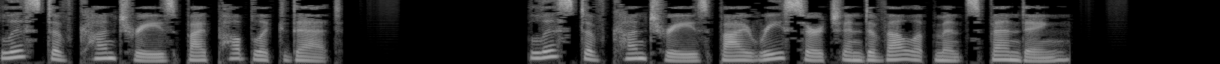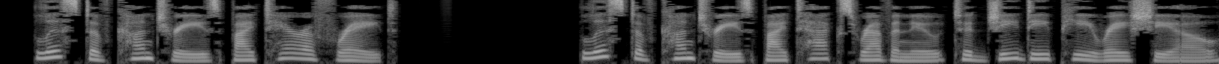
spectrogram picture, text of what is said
List of countries by public debt. List of countries by research and development spending. List of countries by tariff rate List of countries by tax revenue to GDP ratio.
